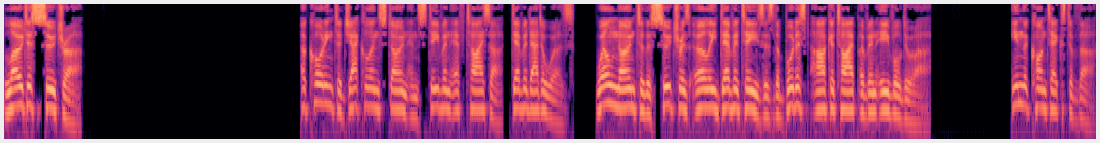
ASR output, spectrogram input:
Lotus Sutra According to Jacqueline Stone and Stephen F. Teiser, Devadatta was well known to the sutra's early devotees as the Buddhist archetype of an evildoer. In the context of the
